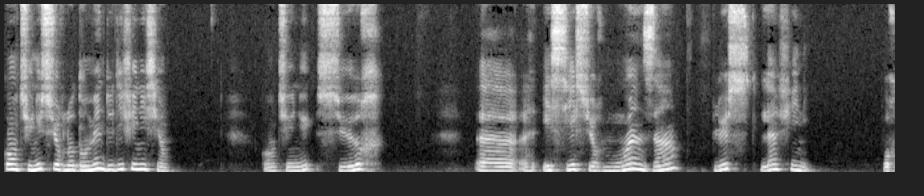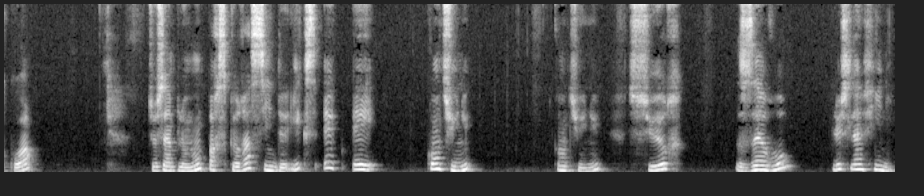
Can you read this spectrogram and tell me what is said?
continue sur le domaine de définition. Continue sur, euh, ici sur moins 1 plus l'infini. Pourquoi? Tout simplement parce que racine de x est continue, continue sur 0 plus l'infini.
